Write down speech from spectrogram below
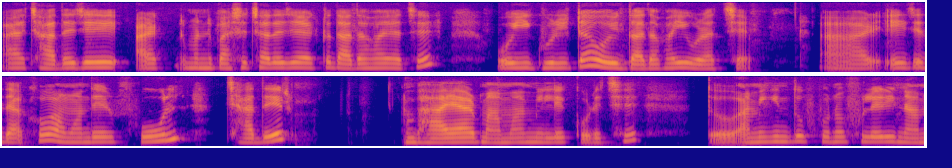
আর ছাদে যে আরেক মানে পাশের ছাদে যে একটা দাদাভাই আছে, ওই ঘুড়িটা ওই দাদাভাই ওড়াচ্ছে। আর এই যে দেখো আমাদের ফুল ছাদের ভাই আর মামা মিলে করেছে। তো আমি কিন্তু কোনো ফুলেরই নাম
